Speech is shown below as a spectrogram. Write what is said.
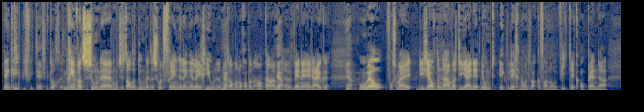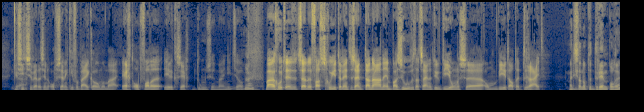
denk ik. Typisch Vitesse. Toch? In het begin van het seizoen eh, moeten ze het altijd doen met een soort vreemdelingenlegioen. Dat moet allemaal nog op een elkaar eh, wennen en ruiken. Ja. Hoewel, volgens mij, diezelfde namen als die jij net noemt. Ik lig er nooit wakker van hoor. Vitek, Openda. Je ziet ze wel eens in een opstelling voorbij komen. Maar echt opvallen, eerlijk gezegd, doen ze mij niet zo. Nee. Maar goed, eh, het zouden vast goede talenten zijn. Tanane en Bazoer, dat zijn natuurlijk die jongens eh, om wie het altijd draait. Maar die staan op de drempel, hè?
